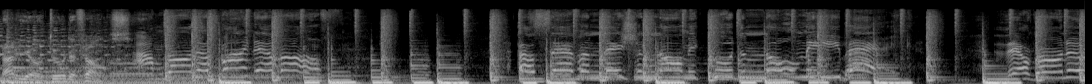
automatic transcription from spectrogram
Radio Tour de France. I'm gonna find them off. A seven nation army couldn't know me back. They're gonna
